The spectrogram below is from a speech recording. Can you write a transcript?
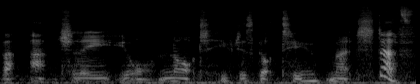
but actually you're not. You've just got too much stuff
